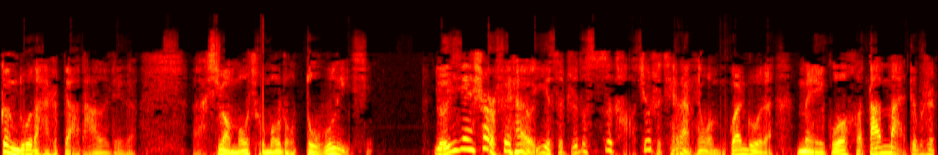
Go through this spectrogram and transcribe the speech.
更多的还是表达了这个，呃，希望谋求某种独立性。有一件事儿非常有意思，值得思考，就是前两天我们关注的美国和丹麦，这不是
